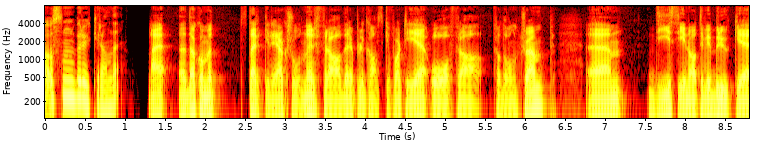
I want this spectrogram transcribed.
Åssen bruker han det? Nei, eh, Det har kommet sterke reaksjoner fra det republikanske partiet og fra, fra Donald Trump. Eh, de sier nå at de vil bruke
